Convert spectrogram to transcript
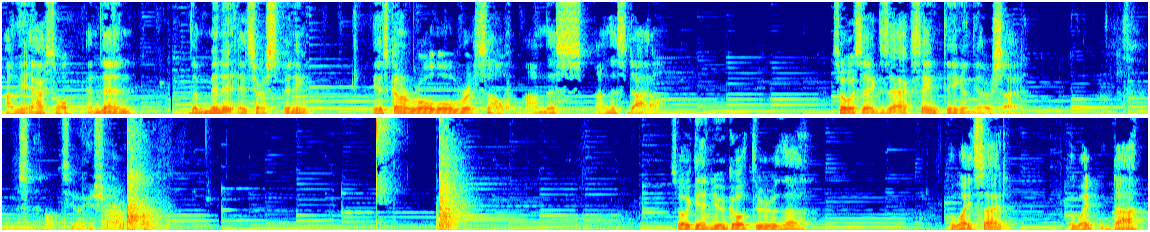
on the axle, and then the minute it starts spinning, it's going to roll over itself on this on this dial. So it's the exact same thing on the other side. Let's see if I can show you. So again, you go through the the white side, the white dot,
